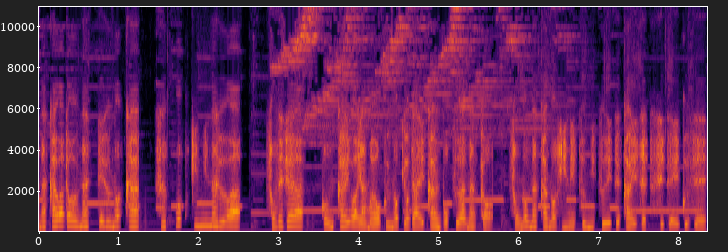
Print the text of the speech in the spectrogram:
中はどうなってるのか、すっごく気になるわ。それじゃあ、今回は山奥の巨大陥没穴と、その中の秘密について解説していくぜ。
